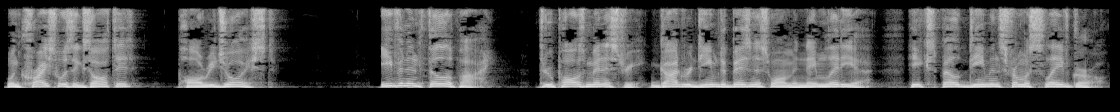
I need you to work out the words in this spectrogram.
When Christ was exalted, Paul rejoiced. Even in Philippi, through Paul's ministry, God redeemed a businesswoman named Lydia. He expelled demons from a slave girl.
